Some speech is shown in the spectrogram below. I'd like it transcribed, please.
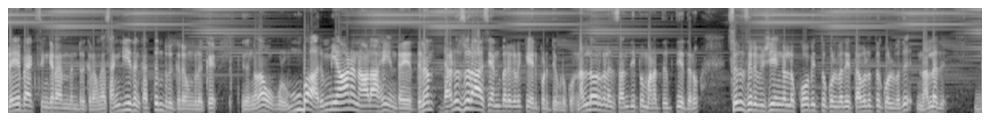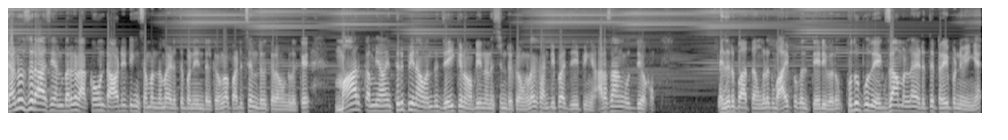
ப்ளேபேக் சிங்கராக இருந்துருக்கிறவங்க சங்கீதம் கற்றுட்டு இருக்கிறவங்களுக்கு இதுங்கெல்லாம் ரொம்ப அருமையான நாளாக இன்றைய தினம் தனுசு ராசி அன்பர்களுக்கு ஏற்படுத்தி கொடுக்கும். நல்லவர்களது சந்திப்பு மன திருப்தியை தரும். சிறு சிறு விஷயங்களில் கோபித்துக் கொள்வதை தவிர்த்து கொள்வது நல்லது. தனுசு ராசி அன்பர்கள் அக்கௌண்ட் ஆடிட்டிங் சம்மந்தமாக எடுத்து பண்ணிட்டு இருக்கவங்க படிச்சுட்டு இருக்கிறவங்களுக்கு மார்க் கம்மியாக திருப்பி நான் வந்து ஜெயிக்கணும் அப்படின்னு நினச்சிட்டு இருக்கிறவங்களுக்கு கண்டிப்பாக ஜெயிப்பீங்க. அரசாங்க உத்தியோகம் எதிர்பார்த்தவங்களுக்கு வாய்ப்புகள் தேடி வரும். புது புது எக்ஸாம் எல்லாம் எடுத்து ட்ரை பண்ணுவீங்க.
